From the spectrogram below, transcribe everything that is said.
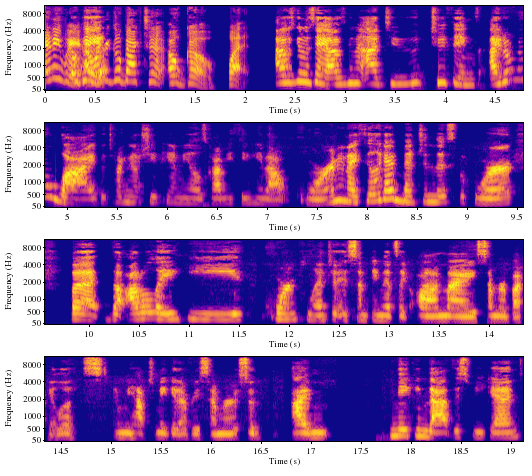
anyway, okay. I want to go back to oh go. What? I was gonna say I was gonna add two two things. I don't know why, but talking about sheet pan meals got me thinking about corn, and I feel like I've mentioned this before, but the Leahy corn polenta is something that's like on my summer bucket list, and we have to make it every summer. So I'm making that this weekend.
